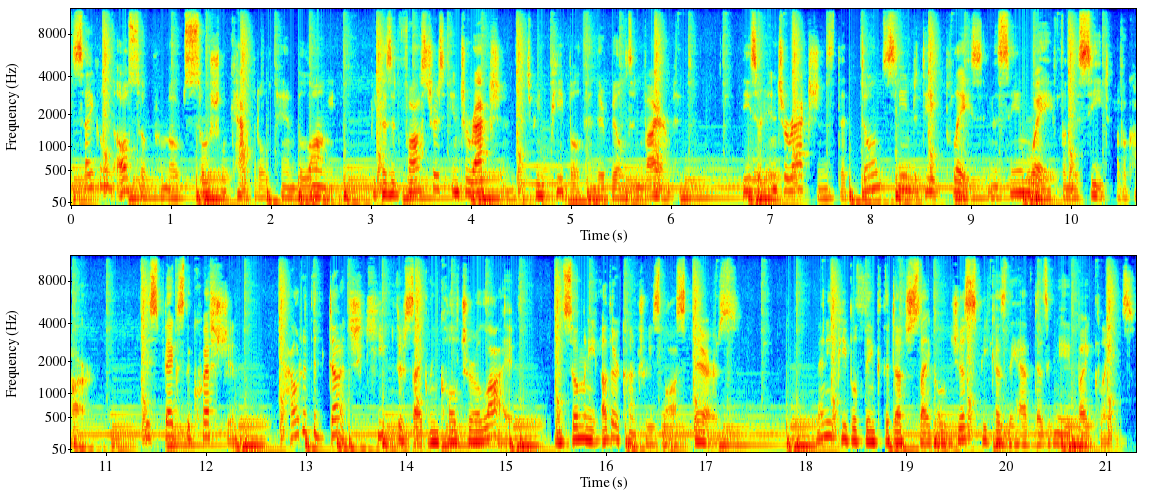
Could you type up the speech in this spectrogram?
Cycling also promotes social capital and belonging because it fosters interaction between people and their built environment. These are interactions that don't seem to take place in the same way from the seat of a car. This begs the question, how did the Dutch keep their cycling culture alive when so many other countries lost theirs? Many people think the Dutch cycle just because they have designated bike lanes,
